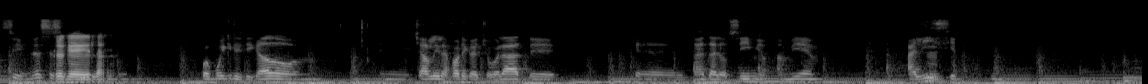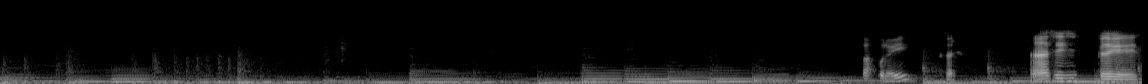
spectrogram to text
Sí, Creo que fue muy criticado Charlie la fábrica de chocolate, eh, el planeta de los simios también, Alicia. ¿Vas por ahí? Ah, sí, sí. Pero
